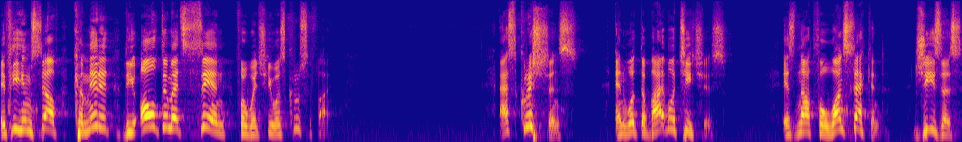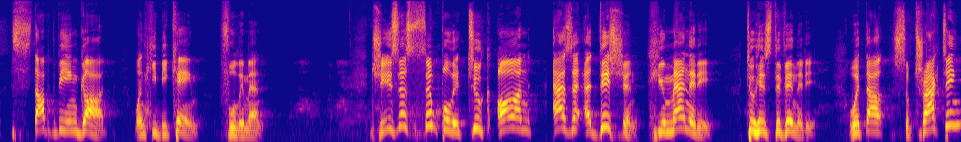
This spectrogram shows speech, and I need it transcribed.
If He Himself committed the ultimate sin for which He was crucified? As Christians, and what the Bible teaches is not for one second Jesus stopped being God when He became fully man. Jesus simply took on as an addition humanity to his divinity without subtracting,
